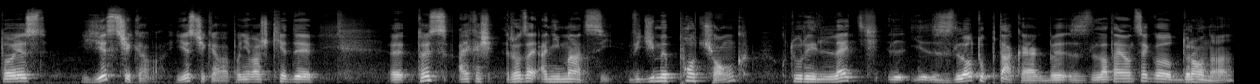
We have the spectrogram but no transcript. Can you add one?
to jest, jest ciekawa, jest ciekawa, ponieważ kiedy e, to jest jakiś rodzaj animacji, widzimy pociąg, który leci z lotu ptaka, jakby z latającego drona,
